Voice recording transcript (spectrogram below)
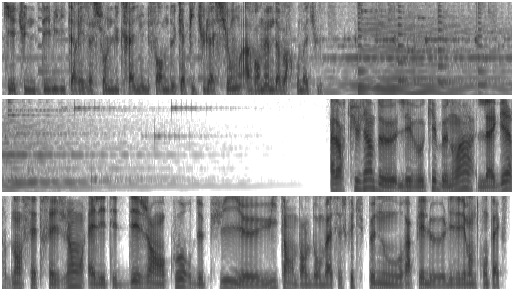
qui est une démilitarisation de l'Ukraine, une forme de capitulation avant même d'avoir combattu. Alors tu viens de l'évoquer, Benoît, la guerre dans cette région, elle était déjà en cours depuis euh, huit ans dans le Donbass. Est-ce que tu peux nous rappeler les éléments de contexte?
